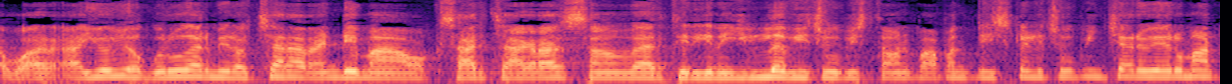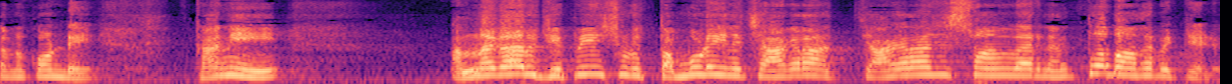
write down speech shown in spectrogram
వ- అయ్యోయ్యో గురుగారు మీరు వచ్చారా? రండి మా ఒకసారి త్యాగరాజ స్వామి వారు తిరిగిన ఇల్లు అవి చూపిస్తామని పాపం తీసుకెళ్ళి చూపించారు వేరు మాట అనుకోండి. కానీ అన్నగారు జపేశుడు తమ్ముడైన త్యాగరా త్యాగరాజస్వామి వారిని ఎంతో బాధ పెట్టాడు.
